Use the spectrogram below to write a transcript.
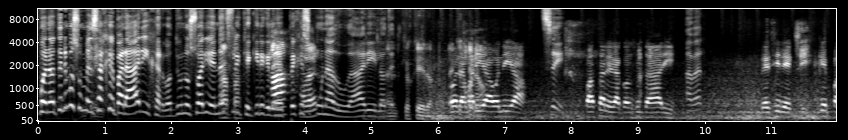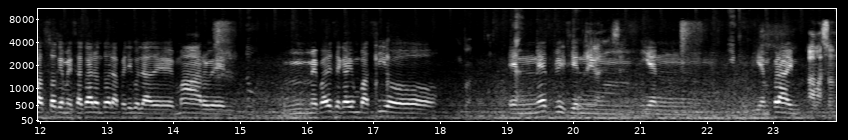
Bueno, tenemos un mensaje para Ari Hergot, de un usuario de Netflix Apa. que quiere que le Ah, despejes una duda. Ari, lo te- El kiosquero. Kiosquero. María, buen día. Sí, Pasale la consulta a Ari. a ver. Decirle Sí. qué pasó que me sacaron todas las películas de Marvel. No. Me parece que hay un vacío en Netflix y en, y en, y en Prime. Amazon.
